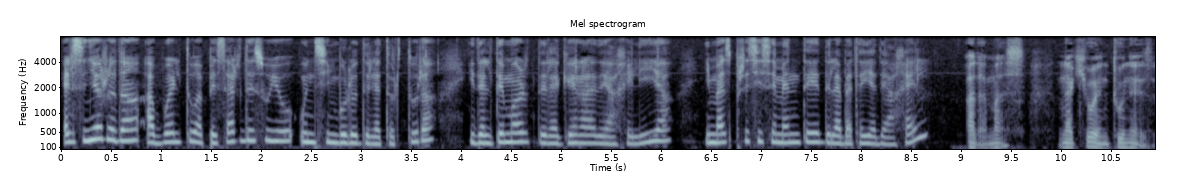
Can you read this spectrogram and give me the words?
el señor Rodin ha vuelto a pesar de suyo un símbolo de la tortura y del temor de la guerra de Argelia y más precisamente de la batalla de Argel. Además, nació en Túnez,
